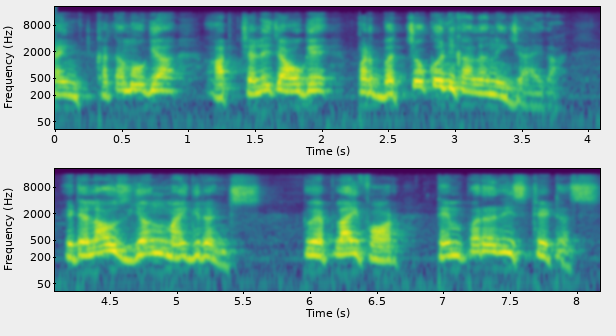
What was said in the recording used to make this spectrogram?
टाइम खत्म हो गया आप चले जाओगे पर बच्चों को निकाला नहीं जाएगा It allows young migrants to apply for temporary status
